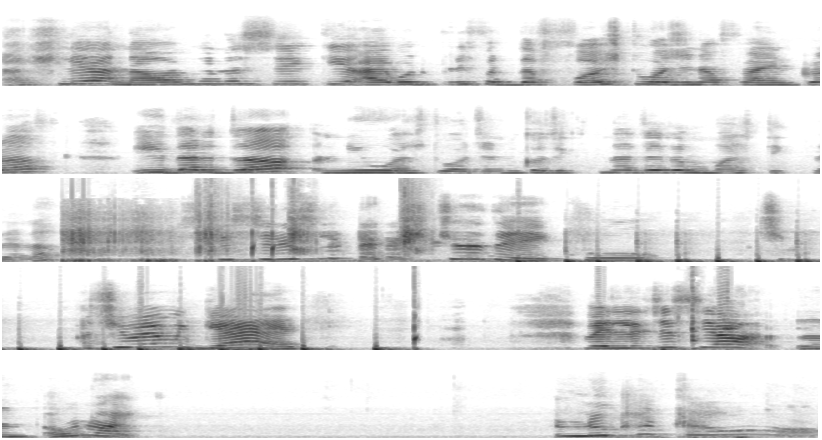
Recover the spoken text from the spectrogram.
Actually, now I'm gonna say कि I would prefer the first version of Minecraft either the newest version because इतना ज़्यादा मस्त दिख रहा है ना seriously texture देखो अच्छी में get villages yeah and oh my. Look at that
